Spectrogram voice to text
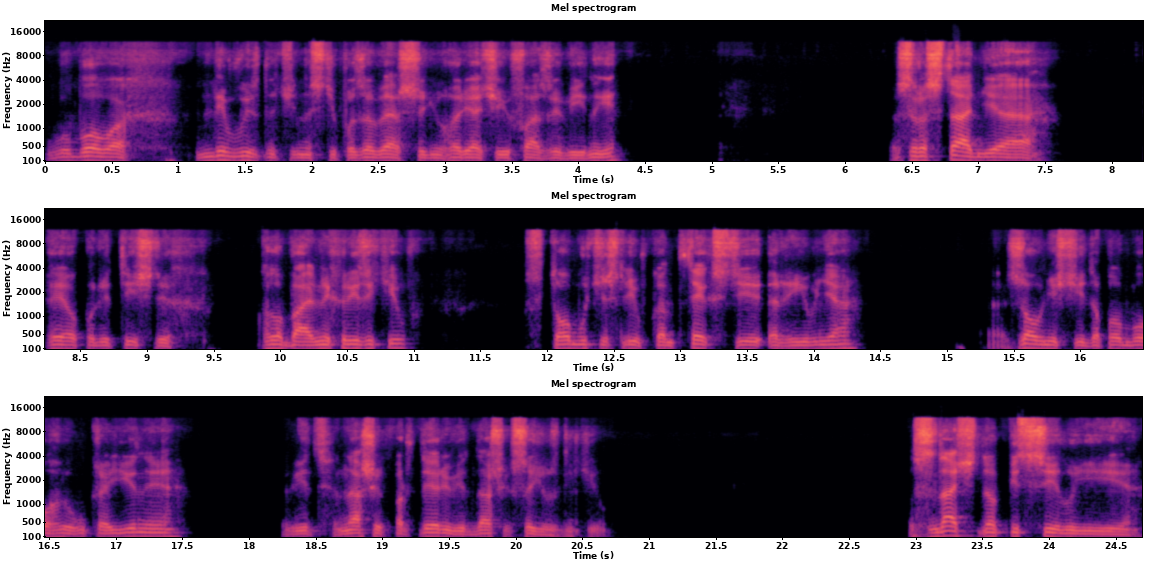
в умовах невизначеності по завершенню гарячої фази війни, зростання геополітичних глобальних ризиків, в тому числі в контексті рівня зовнішньої допомоги України від наших партнерів, від наших союзників. Значно підсилує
